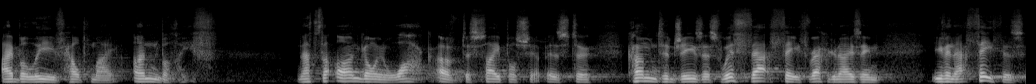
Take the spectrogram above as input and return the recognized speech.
I believe, help my unbelief. That's the ongoing walk of discipleship is to come to Jesus with that faith, recognizing even that faith is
